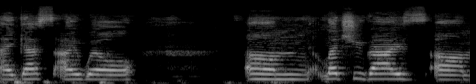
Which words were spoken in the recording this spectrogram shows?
I guess I will um, let you guys um,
